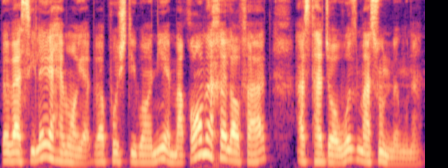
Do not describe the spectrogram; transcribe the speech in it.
به وسیله حمایت و پشتیبانی مقام خلافت از تجاوز مسون بمونن.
